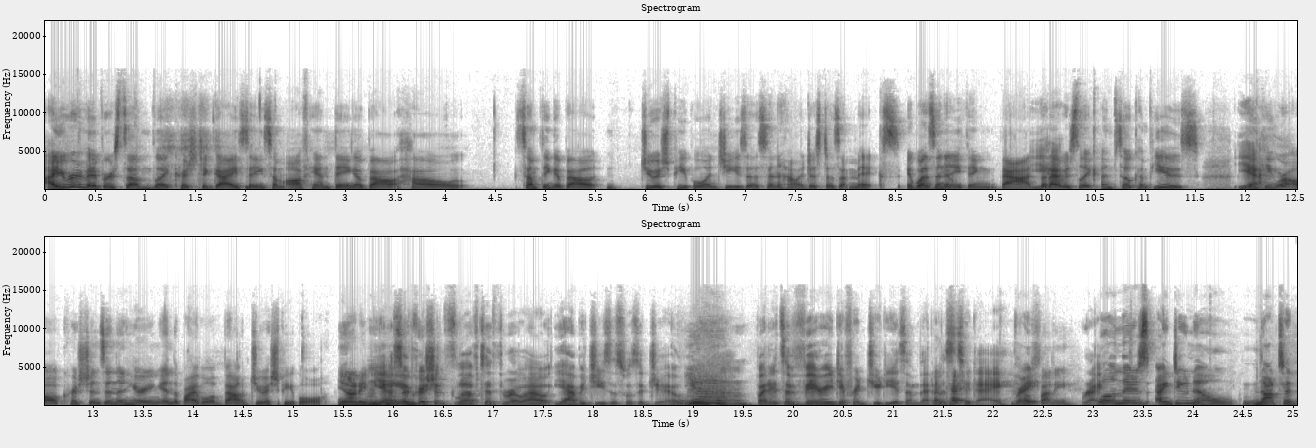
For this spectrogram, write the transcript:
I remember some like Christian guy saying some offhand thing about how something about Jewish people and Jesus and how it just doesn't mix. It wasn't anything bad, but I was like, I'm so confused. Yeah. Thinking we're all Christians and then hearing in the Bible about Jewish people. You know what I mean? Yeah, so Christians love to throw out, yeah, but Jesus was a Jew. yeah. Mm-hmm. But it's a very different Judaism that is Okay. today. How Right. funny. Right. Well, and there's I do know not to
